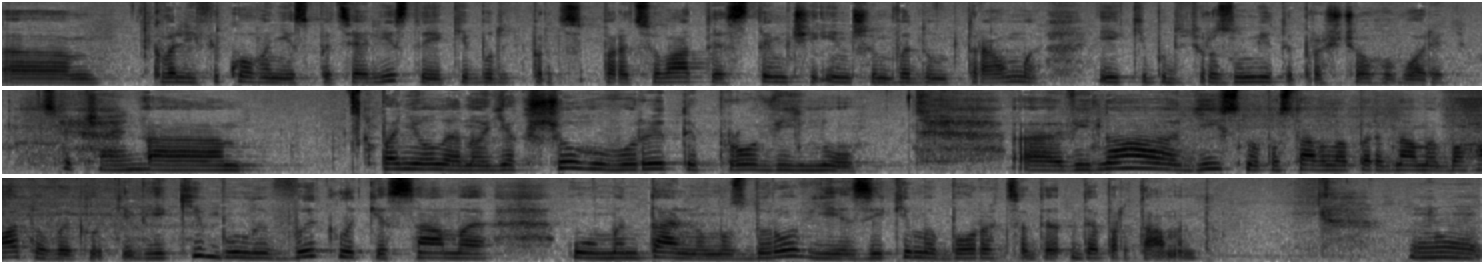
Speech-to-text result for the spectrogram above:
е, кваліфіковані спеціалісти, які будуть працювати з тим чи іншим видом травми, і які будуть розуміти про що говорять. Звичайно. Е, Пані Олено, якщо говорити про війну. е, Війна дійсно поставила перед нами багато викликів. Які були виклики саме у ментальному здоров'ї, з якими бореться департамент? Ну,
